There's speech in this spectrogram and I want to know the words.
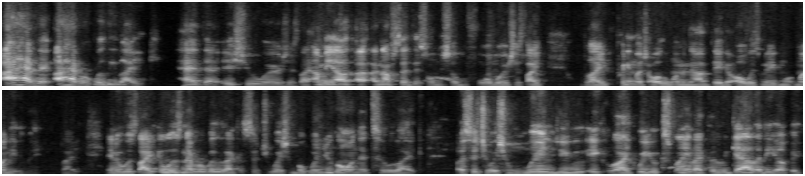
I haven't, I haven't really like had that issue where it's just like, I mean, I, I, and I've said this on the show before, where it's just like, like pretty much all the women that I've dated always made more money than me. Like, and it was like, it was never really like a situation. But when you're going into like a situation when you it, like where you explain like the legality of it,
